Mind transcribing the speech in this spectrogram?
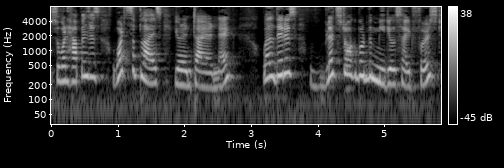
So what happens is what supplies your entire leg? Well there is let's talk about the medial side first.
